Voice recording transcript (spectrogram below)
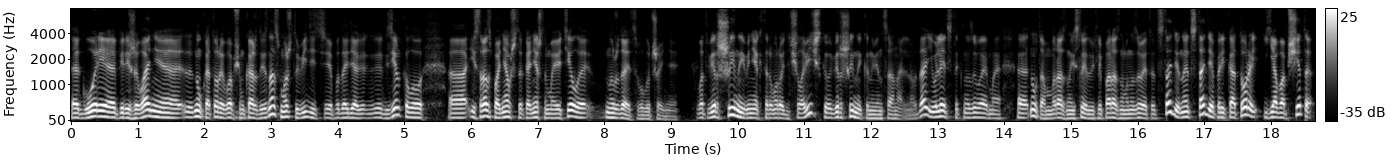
э, горе, переживания, э, ну, которые, в общем, каждый из нас может увидеть, э, подойдя к зеркалу, и сразу поняв, что, конечно, мое тело нуждается в улучшении. Вот вершиной в некотором роде человеческого, вершиной конвенционального, да, является так называемая, э, ну, там разные исследователи по-разному называют эту стадию, но это стадия, при которой я вообще-то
